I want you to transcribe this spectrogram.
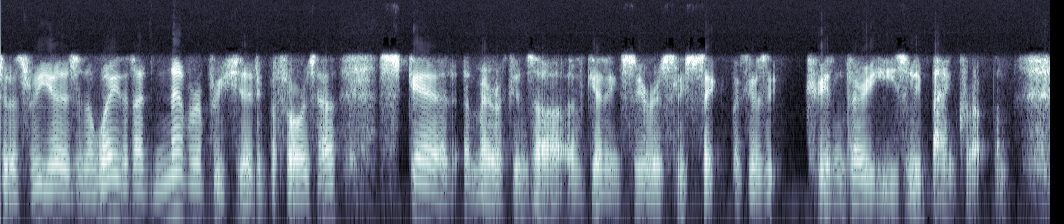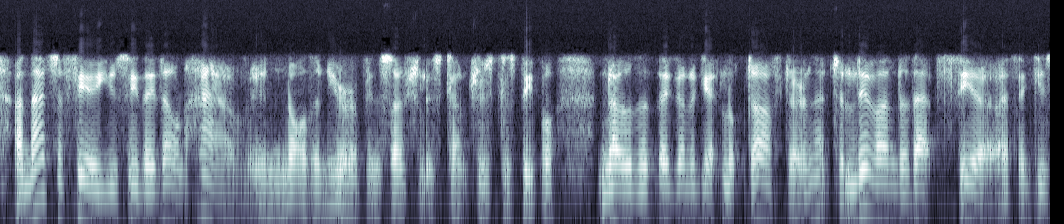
two or three years, in a way that I'd never appreciated before, is how scared Americans are of getting seriously sick because it can very easily bankrupt them. And that's a fear you see they don't have in Northern Europe, in socialist countries, because people know that they're going to get looked after. And that to live under that fear, I think, is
